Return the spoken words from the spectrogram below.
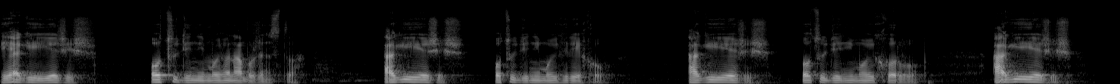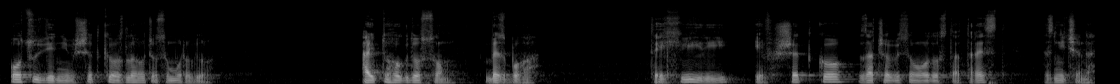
jak je Ježiš odsudení môjho náboženstva, ak je Ježiš odsudení mojich hriechov, ak je Ježiš odsudení mojich chorôb, ak je Ježiš odsudením všetkého zlého, čo som urobil, aj toho, kto som, bez Boha. V tej chvíli je všetko, za čo by som mohol dostať trest, zničené.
